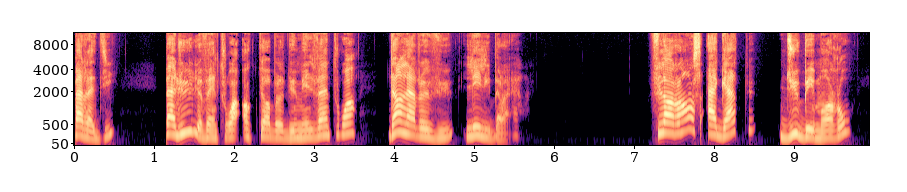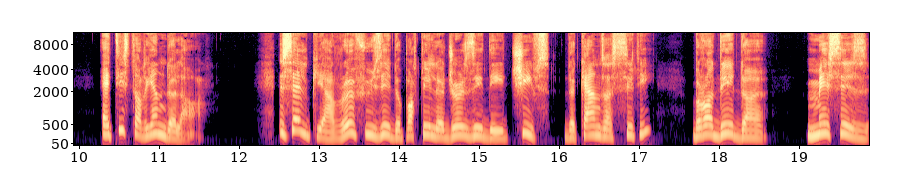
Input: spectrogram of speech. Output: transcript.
Paradis, parue le 23 octobre 2023 dans la revue Les Libraires. Florence Agathe Dubé-Moreau est historienne de l'art. Celle qui a refusé de porter le jersey des Chiefs de Kansas City, brodé d'un Mrs.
